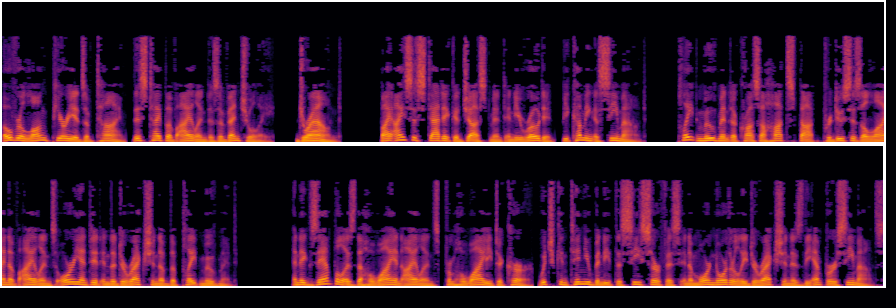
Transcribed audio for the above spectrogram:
Over long periods of time, this type of island is eventually drowned by isostatic adjustment and eroded, becoming a seamount. Plate movement across a hot spot produces a line of islands oriented in the direction of the plate movement. An example is the Hawaiian Islands, from Hawaii to Kure, which continue beneath the sea surface in a more northerly direction as the Emperor seamounts.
